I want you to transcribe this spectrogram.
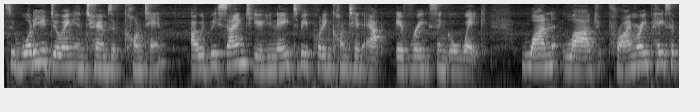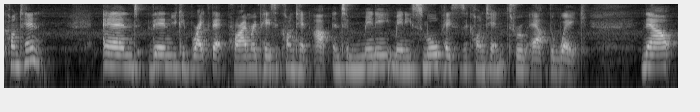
So, what are you doing in terms of content? I would be saying to you, you need to be putting content out every single week. One large primary piece of content and then you could break that primary piece of content up into many, many small pieces of content throughout the week. Now,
